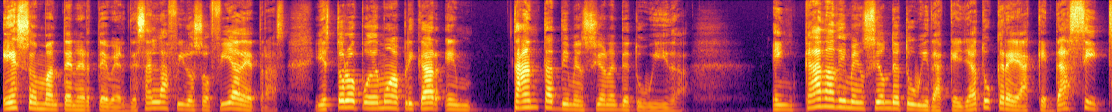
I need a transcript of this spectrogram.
Eso es mantenerte verde. Esa es la filosofía detrás. Y esto lo podemos aplicar en tantas dimensiones de tu vida. En cada dimensión de tu vida que ya tú creas que that's it,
